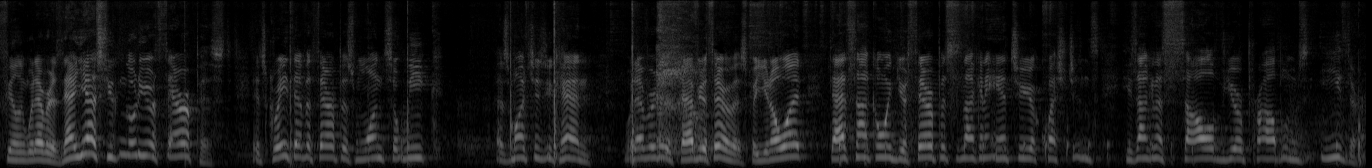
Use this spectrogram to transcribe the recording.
feeling whatever it is. Now, yes, you can go to your therapist. It's great to have a therapist once a week, as much as you can, whatever it is, to have your therapist. But you know what? That's not going, your therapist is not going to answer your questions. He's not going to solve your problems either.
